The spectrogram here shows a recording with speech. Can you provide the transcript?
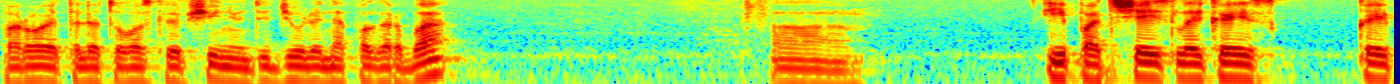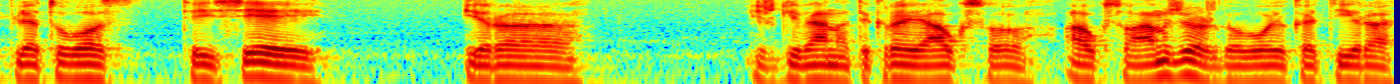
parodyta Lietuvos krepšiniui didžiulė nepagarba. Uh, ypač šiais laikais, kaip Lietuvos teisėjai yra išgyvena tikrai aukso, aukso amžių, aš galvoju, kad yra,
